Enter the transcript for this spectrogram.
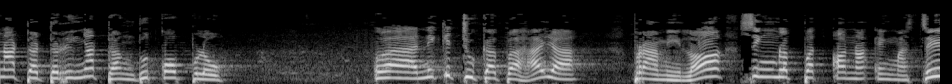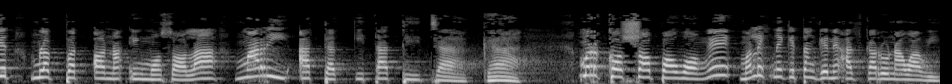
nada deringnya dangdut koplo. Wah niki juga bahaya. Pramila sing mlebet ana ing masjid, mlebet ana ing musala, mari adat kita dijaga. Mergo sapa wonge melih niki tenggene Azkarun Nawawi.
